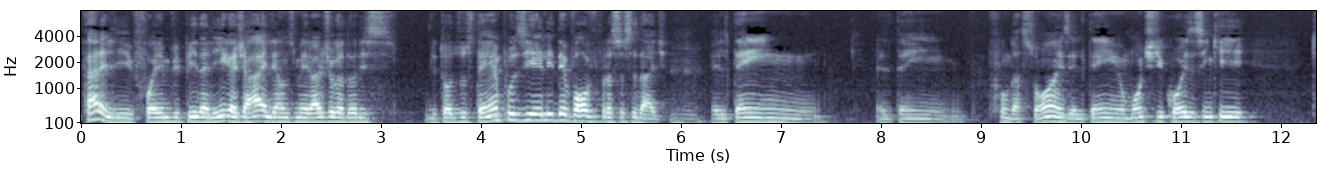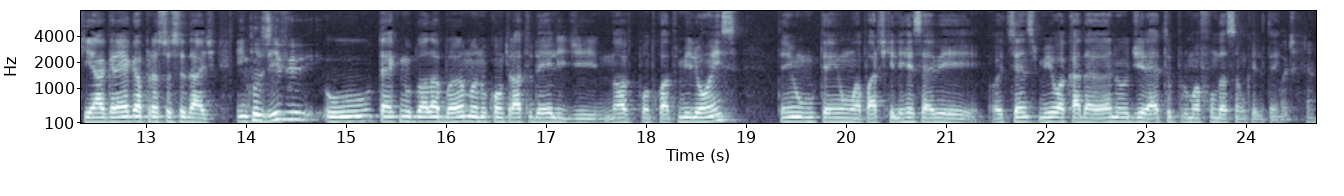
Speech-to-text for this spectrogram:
cara, ele foi MVP da liga já, ele é um dos melhores jogadores de todos os tempos e ele devolve para a sociedade. Uhum. Ele tem ele tem fundações, ele tem um monte de coisa assim que que agrega para a sociedade. Inclusive, o técnico do Alabama, no contrato dele de 9,4 milhões, tem, um, tem uma parte que ele recebe 800 mil a cada ano direto para uma fundação que ele tem. Pode crer.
